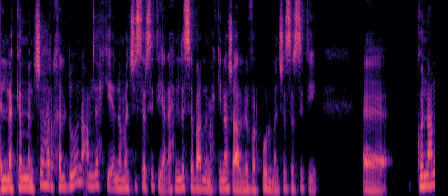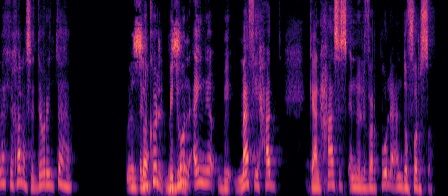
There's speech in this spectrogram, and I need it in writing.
لنا كم من شهر خلدون عم نحكي إنه مانشستر سيتي يعني إحنا لسه بعدنا ما حكيناش على ليفربول ومانشستر سيتي آه كنا عم نحكي خلص الدوري انتهى بالزبط. الكل بدون بالزبط. أي ما في حد كان حاسس إنه ليفربول عنده فرصة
